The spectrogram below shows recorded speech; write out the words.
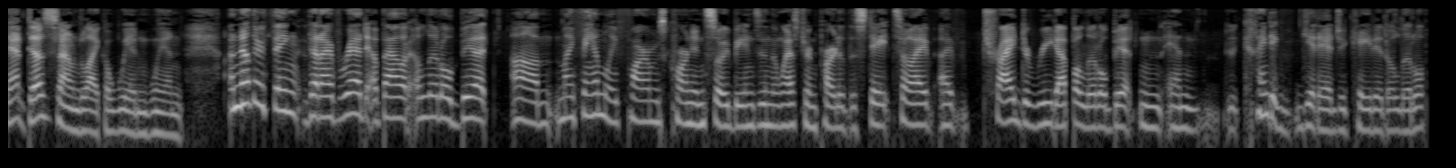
That does sound like a win win. Another thing that I've read about a little bit um, my family farms corn and soybeans in the western part of the state, so I've, I've tried to read up a little bit and, and kind of get educated a little.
